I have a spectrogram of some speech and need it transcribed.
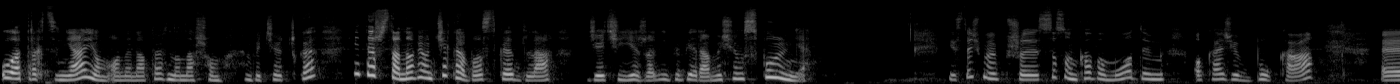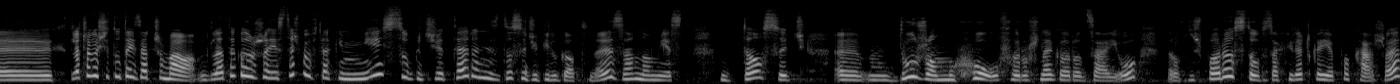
uatrakcyjniają one na pewno naszą wycieczkę i też stanowią ciekawostkę dla dzieci, jeżeli wybieramy się wspólnie. Jesteśmy przy stosunkowo młodym okazie Buka. Dlaczego się tutaj zatrzymałam? Dlatego, że jesteśmy w takim miejscu, gdzie teren jest dosyć wilgotny. Za mną jest dosyć dużo mchów różnego rodzaju, również porostów. Za chwileczkę je pokażę,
